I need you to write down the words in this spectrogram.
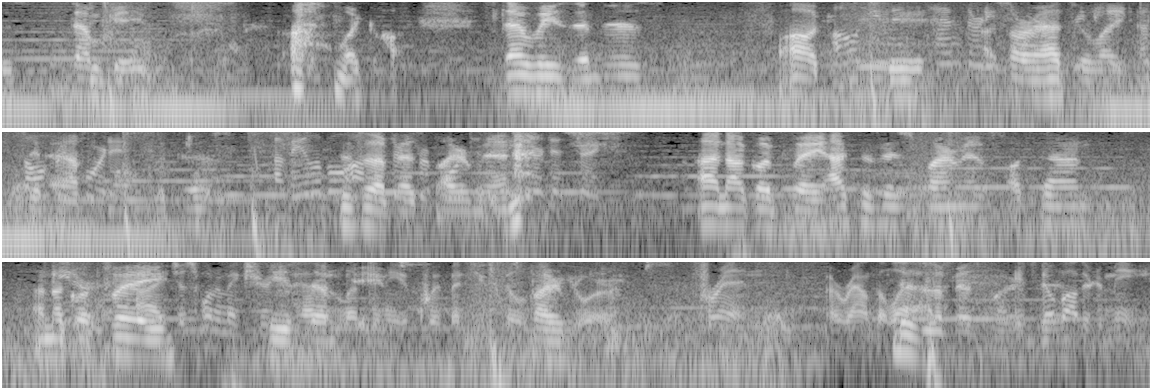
this damn game. Oh my god, Stan Lee's in this. Fuck All me. I'm uh, sorry, I had to like sit assault after reported. with this. This is the officers best report Spider-Man. I'm not going to play Activision Spider-Man. Fuck that. I'm not going to play I just want to make sure you these haven't damn games. equipment you built for Spider-Man games. friend around the lab. This is the best part. It's no bother to me,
